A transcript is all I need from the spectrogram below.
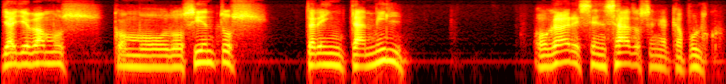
ya llevamos como 230 mil hogares censados en Acapulco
